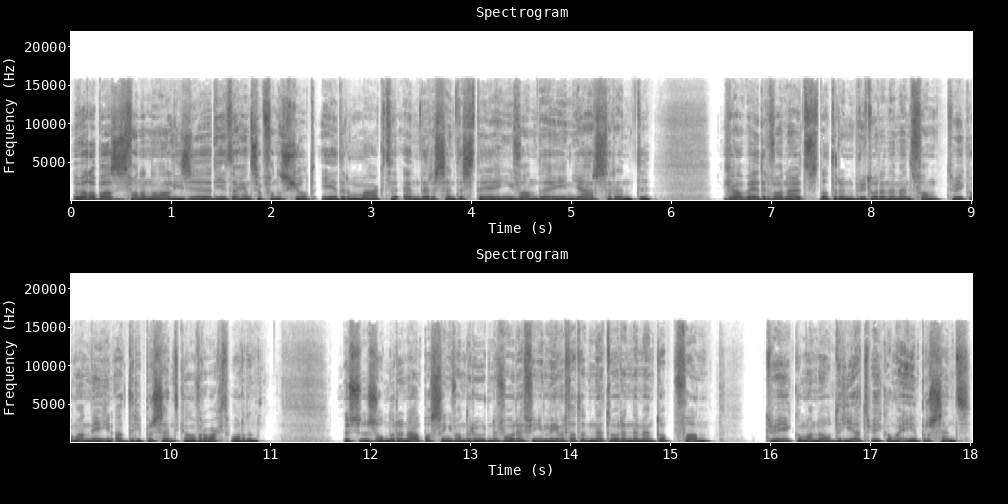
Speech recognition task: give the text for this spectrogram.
Wel, op basis van een analyse die het agentschap van de schuld eerder maakte en de recente stijging van de eenjaarsrente, gaan wij ervan uit dat er een bruto rendement van 2,9 à 3 procent kan verwacht worden. Dus zonder een aanpassing van de roerende voorheffing levert dat een netto rendement op van 2,03 à 2,1 procent.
